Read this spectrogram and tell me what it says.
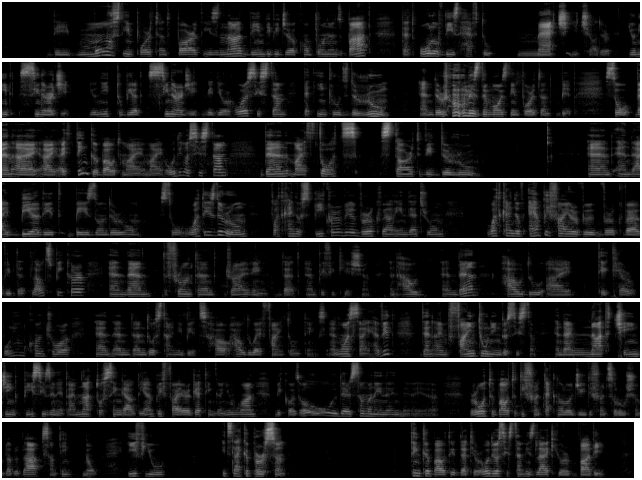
the most important part is not the individual components but that all of these have to match each other. You need synergy. You need to build synergy with your whole system that includes the room. And the room is the most important bit. So when I, I, I think about my, my audio system then my thoughts start with the room. And and I build it based on the room. So what is the room? What kind of speaker will work well in that room what kind of amplifier will work well with that loudspeaker and then the front end driving that amplification. And how and then how do I take care of volume control and and and those tiny bits? How how do i fine tune things? And once i have it then i'm fine tuning the system and i'm not changing pieces in it. I'm not tossing out the amplifier getting a new one because oh there's someone in, in uh, wrote about a different technology different solution blah blah blah something? No. If you it's like a person. Think about it that your audio system is like your body.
